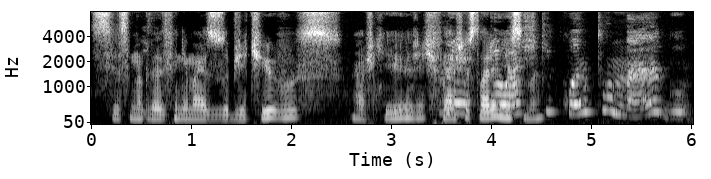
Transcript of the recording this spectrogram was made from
se você não quiser definir mais os objetivos, acho que a gente fecha É, a história eu nisso, acho né? que quanto mago,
